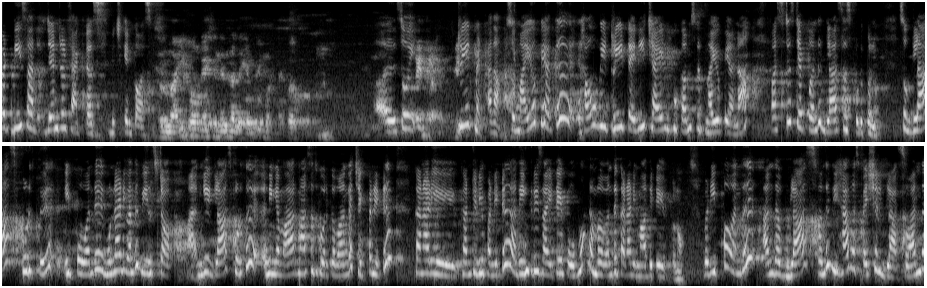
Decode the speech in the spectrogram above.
but these are general factors which can cause so treatment அதான். ஸோ மயோப்பியாக்கு how we treat any child who comes with மயோப்பியானா ஃபர்ஸ்ட் ஸ்டெப் வந்து கிளாஸஸ் கொடுக்கணும். ஸோ கிளாஸ் கொடுத்து இப்போ வந்து முன்னாடி வந்து வீல் ஸ்டாப் அங்கே கிளாஸ் கொடுத்து நீங்கள் ஆறு மாதத்துக்கு ஒருக்க வாங்க செக் பண்ணிட்டு கண்ணாடி கண்டினியூ பண்ணிட்டு அது இன்க்ரீஸ் ஆகிட்டே போகும். நம்ம வந்து கண்ணாடி மாற்றிட்டே இருக்கணும். பட் இப்போ வந்து அந்த கிளாஸ் வந்து we have a special glass so அந்த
